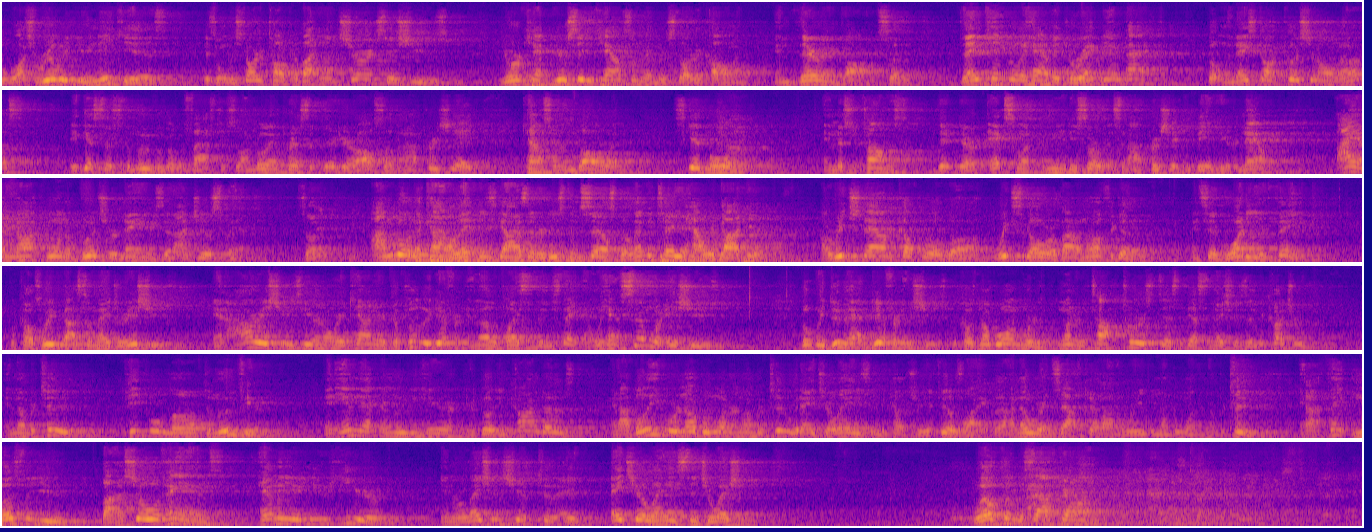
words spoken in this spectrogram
But what's really unique is, is when we started talking about the insurance issues, your, your city council members started calling and they're involved. So they can't really have a direct impact, but when they start pushing on us, it gets us to move a little faster. So I'm really impressed that they're here also, and I appreciate Councilman Baldwin, Skidmore, and Mr. Thomas. They're, they're excellent community servants, and I appreciate you being here. Now, I am not going to butcher names that I just met. So I'm going to kind of let these guys introduce themselves, but let me tell you how we got here. I reached out a couple of uh, weeks ago or about a month ago and said, what do you think? Because we've got some major issues. And our issues here in Horry County are completely different than other places in the state. And we have similar issues, but we do have different issues because number one, we're one of the top tourist des- destinations in the country. And number two, people love to move here. And in that they're moving here, they're building condos. And I believe we're number one or number two with HOAs in the country, it feels like. But I know we're in South Carolina, we're either number one or number two. And I think most of you, by a show of hands, how many of you here in relationship to a HOA situation? Welcome to South Carolina.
